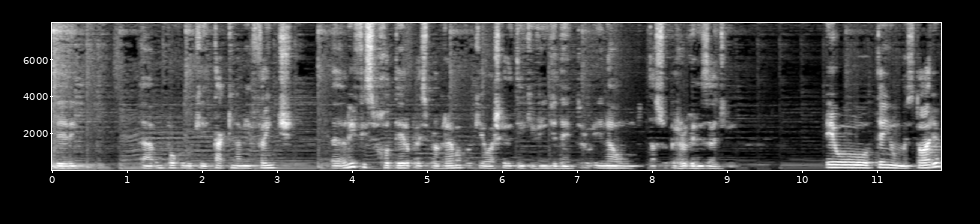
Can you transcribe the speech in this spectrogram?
Entenderem uh, um pouco do que está aqui na minha frente. Uh, eu nem fiz roteiro para esse programa porque eu acho que ele tem que vir de dentro e não está super organizadinho. Eu tenho uma história,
